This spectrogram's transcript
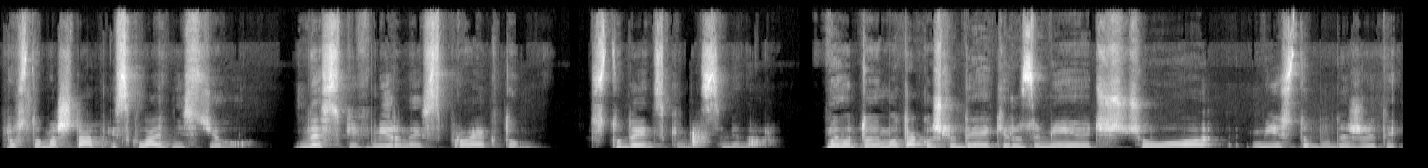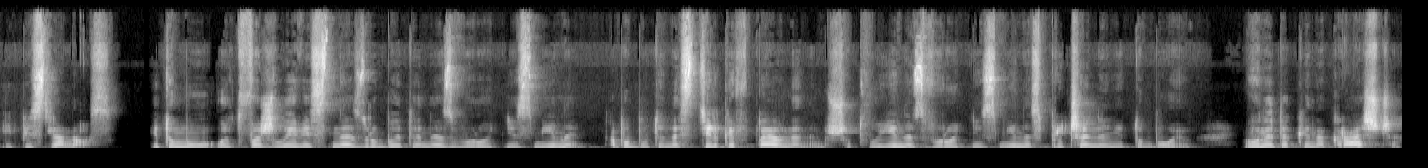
Просто масштаб і складність його не співмірний з проектом студентським на семінар. Ми готуємо також людей, які розуміють, що місто буде жити і після нас. І тому от важливість не зробити незворотні зміни, або бути настільки впевненим, що твої незворотні зміни спричинені тобою, вони таки на краще.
